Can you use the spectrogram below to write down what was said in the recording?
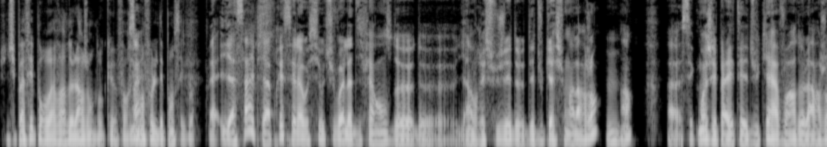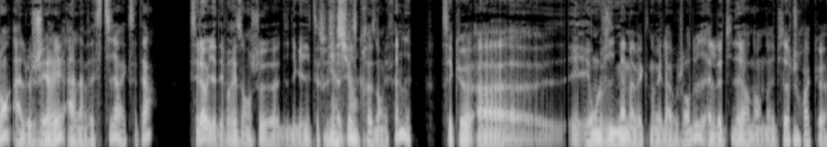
Je ne suis pas fait pour avoir de l'argent, donc euh, forcément, Ouais. faut le dépenser, quoi. Bah, Il y a ça, et puis après, c'est là aussi où tu vois la différence de. de- Il y a un vrai sujet d'éducation à l'argent. Mm. hein. Euh, c'est que moi, j'ai pas été éduqué à avoir de l'argent, à le gérer, à l'investir, etc. C'est là où il y a des vrais enjeux euh, d'inégalité sociale qui se creusent dans les familles. C'est que, euh, et, et on le vit même avec Noëlla aujourd'hui, elle le dit d'ailleurs dans, dans l'épisode, je Mm. crois que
